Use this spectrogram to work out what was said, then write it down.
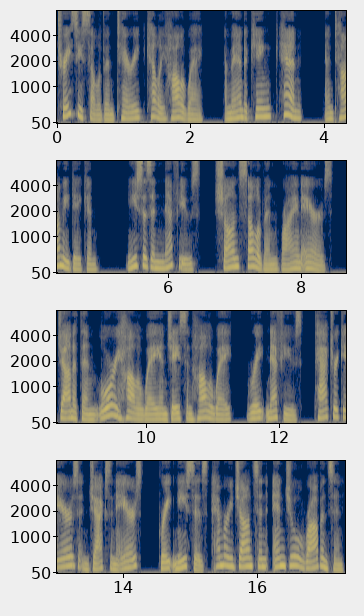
Tracy Sullivan, Terry, Kelly Holloway, Amanda King, Ken, and Tommy Dakin, nieces and nephews, Sean Sullivan, Ryan Ayers, Jonathan, Lori Holloway, and Jason Holloway, great nephews, Patrick Ayers and Jackson Ayers, great nieces, Emery Johnson and Jewel Robinson,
